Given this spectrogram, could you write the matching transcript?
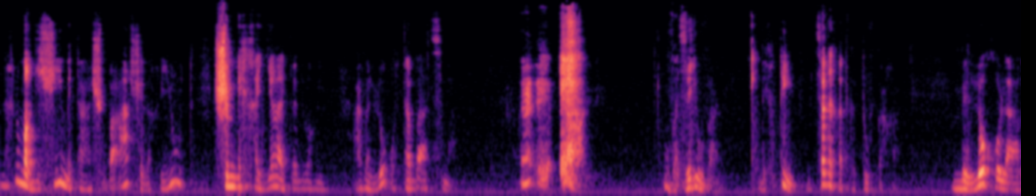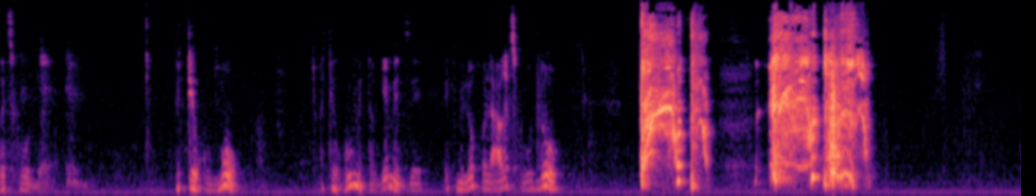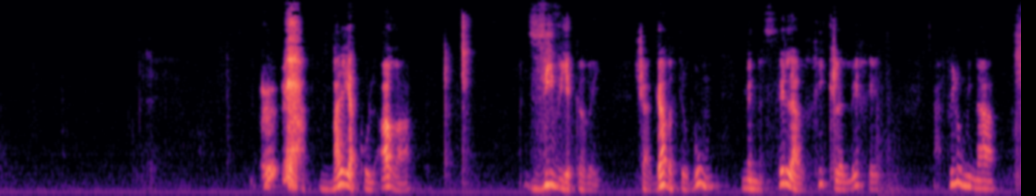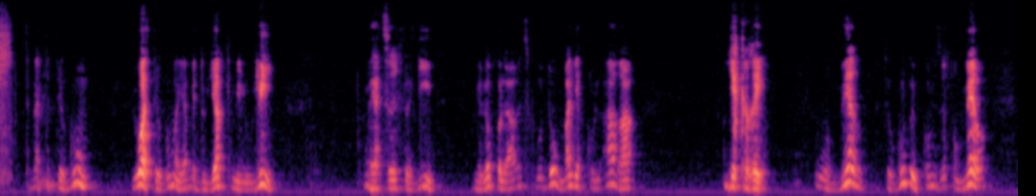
אנחנו מרגישים את ההשפעה של החיות שמחיה את הדברים, אבל לא אותה בעצמה. ובזה יובן, דכתיב, מצד אחד כתוב ככה, מלוא כל הארץ כבודו, ותרגומו, התרגום מתרגם את זה, את מלוא כל הארץ כבודו, מליה כל ערה זיו יקרי, שאגב התרגום מנסה להרחיק ללכת אפילו מן ה... התרגום, לו התרגום היה מדויק מילולי, הוא היה צריך להגיד מלוא כל הארץ כבודו, מליה כל ערה יקרי. הוא אומר, התרגום במקום זאת אומר,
